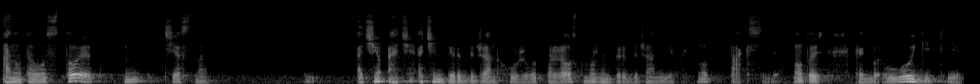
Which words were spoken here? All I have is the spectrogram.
Оно того стоит, честно, а чем, а, чем, а чем Биробиджан хуже? Вот, пожалуйста, можно в Биробиджан ехать. Ну, так себе. Ну, то есть, как бы логики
